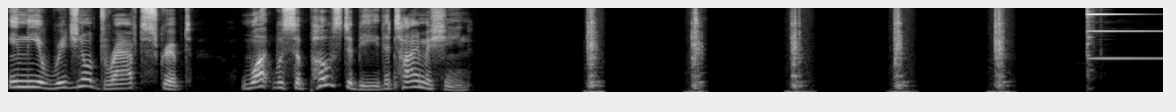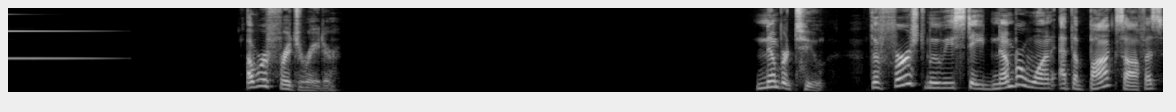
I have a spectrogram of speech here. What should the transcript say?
in the original draft script what was supposed to be the time machine. A refrigerator. Number 2. The first movie stayed number 1 at the box office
